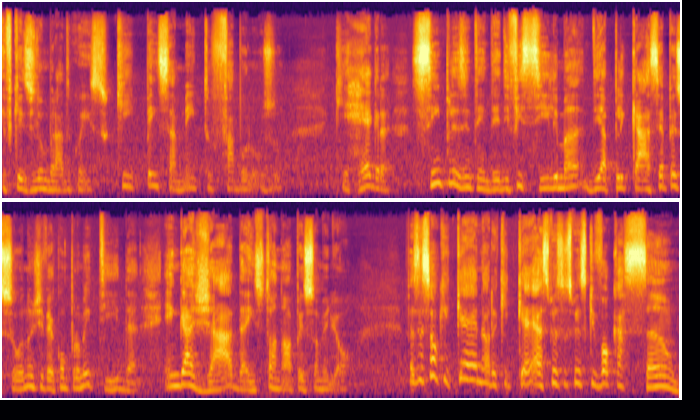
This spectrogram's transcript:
Eu fiquei deslumbrado com isso. Que pensamento fabuloso. Que regra simples de entender, dificílima de aplicar se a pessoa não estiver comprometida, engajada em se tornar uma pessoa melhor. Fazer só o que quer, na hora que quer. As pessoas pensam que vocação,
